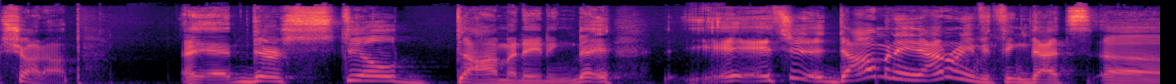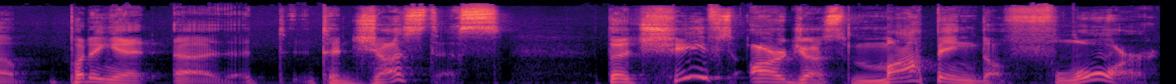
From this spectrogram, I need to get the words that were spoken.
Shut up. Uh, they're still dominating. It's dominating. I don't even think that's uh, putting it uh, to justice. The Chiefs are just mopping the floor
